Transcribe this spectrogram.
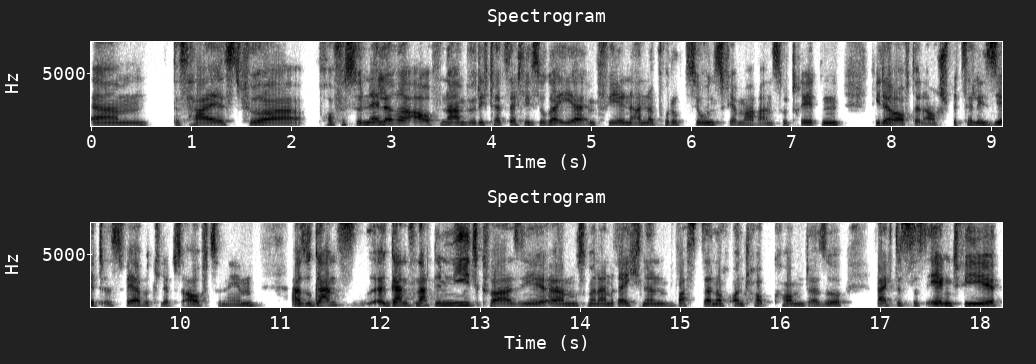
Ähm, das heißt, für professionellere Aufnahmen würde ich tatsächlich sogar eher empfehlen, an eine Produktionsfirma ranzutreten, die darauf dann auch spezialisiert ist, Werbeclips aufzunehmen. Also ganz, ganz nach dem Need quasi äh, muss man dann rechnen, was da noch on top kommt. Also reicht es, das irgendwie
